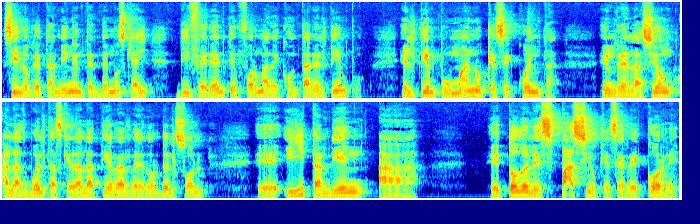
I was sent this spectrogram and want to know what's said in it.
sino que también entendemos que hay diferente forma de contar el tiempo. El tiempo humano que se cuenta en relación a las vueltas que da la Tierra alrededor del Sol eh, y también a eh, todo el espacio que se recorre,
